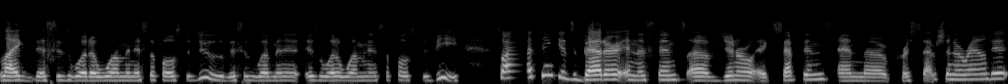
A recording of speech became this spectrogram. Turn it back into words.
Like this is what a woman is supposed to do. This is woman is what a woman is supposed to be. So I think it's better in the sense of general acceptance and the perception around it.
